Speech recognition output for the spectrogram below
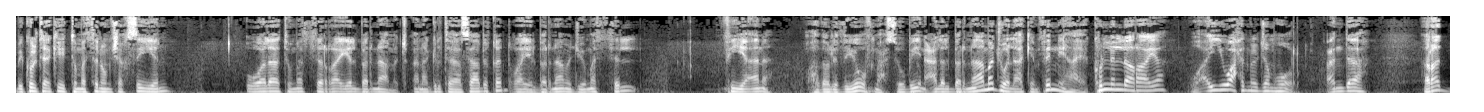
بكل تأكيد تمثلهم شخصيا ولا تمثل رأي البرنامج. أنا قلتها سابقا رأي البرنامج يمثل في أنا وهذول الضيوف محسوبين على البرنامج ولكن في النهاية كل له رأيه وأي واحد من الجمهور عنده رد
